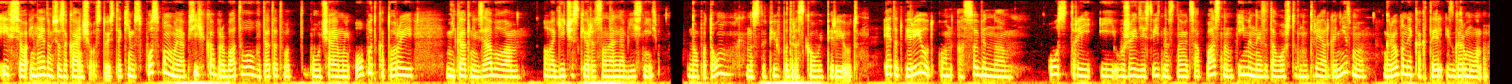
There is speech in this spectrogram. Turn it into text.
и все, и на этом все заканчивалось. То есть таким способом моя психика обрабатывала вот этот вот получаемый опыт, который никак нельзя было логически рационально объяснить. Но потом наступив подростковый период. Этот период, он особенно острый и уже действительно становится опасным именно из-за того, что внутри организма грёбаный коктейль из гормонов.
